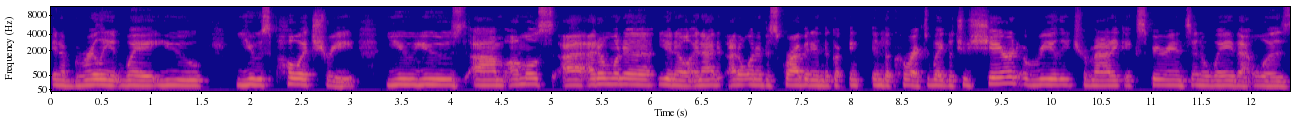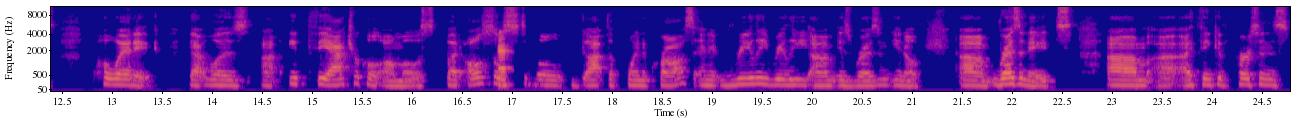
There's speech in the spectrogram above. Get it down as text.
in a brilliant way. You used poetry. You used um, almost. I, I don't want to, you know, and I I don't want to describe it in the in, in the correct way, but you shared a really traumatic experience in a way that was poetic that was uh, theatrical almost, but also still got the point across. And it really, really um, is reson, you know, um, resonates. Um, uh, I think if persons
